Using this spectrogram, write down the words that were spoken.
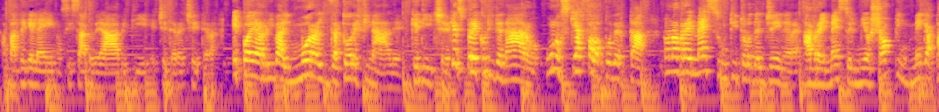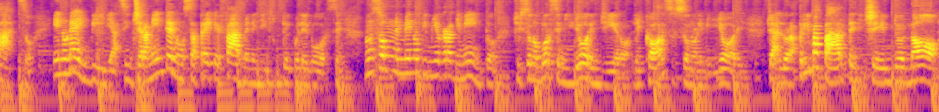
a parte che lei non si sa dove abiti eccetera eccetera. E poi arriva il moralizzatore finale che dice che spreco di denaro, uno schiaffo alla povertà, non avrei messo un titolo del genere, avrei messo il mio shopping mega pazzo e non è invidia, sinceramente non saprei che farmene di tutte quelle borse. Non sono nemmeno di mio gradimento, ci sono borse migliori in giro, le Kors sono le migliori. Cioè, allora, prima parte dicendo no,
